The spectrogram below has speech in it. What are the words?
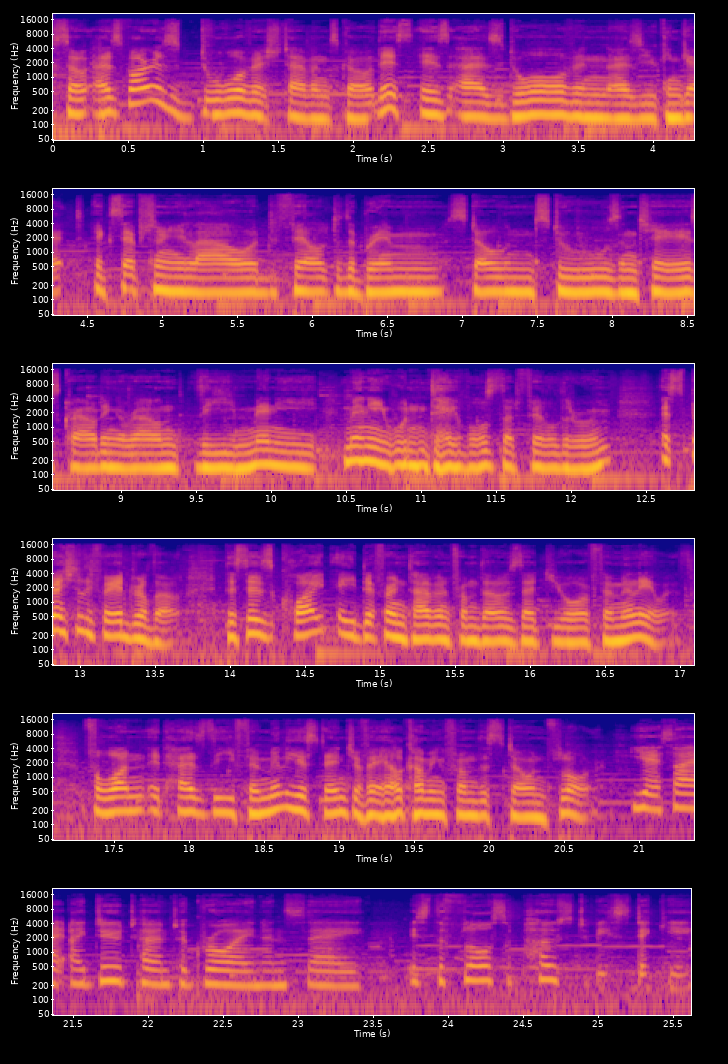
So, as far as dwarvish taverns go, this is as dwarven as you can get. Exceptionally loud, filled to the brim, stone stools and chairs crowding around the many, many wooden tables that fill the room. Especially for Idril, though, this is quite a different tavern from those that you're familiar with. For one, it has the familiar stench of ale coming from the stone floor. Yes, I, I do turn to Groin and say, Is the floor supposed to be sticky?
